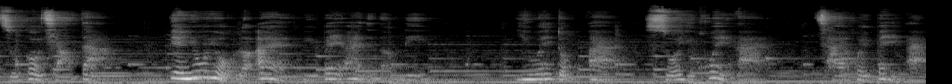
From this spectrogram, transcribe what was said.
足够强大，便拥有了爱与被爱的能力。因为懂爱，所以会爱，才会被爱。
